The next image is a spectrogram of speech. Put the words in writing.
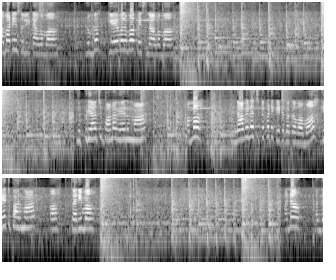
பணம் தரமாட்டேன்னு சொல்லிட்டாங்கம்மா. ரொம்ப கேவலமா பேசுனாங்கம்மா. எப்படியாச்சும் பணம் வேணுமா அம்மா நான் வேணா சித்தப்பாட்ட கேட்டு பார்க்கவாமா கேட்டு பாருமா ஆ சரிம்மா. அண்ணா அந்த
